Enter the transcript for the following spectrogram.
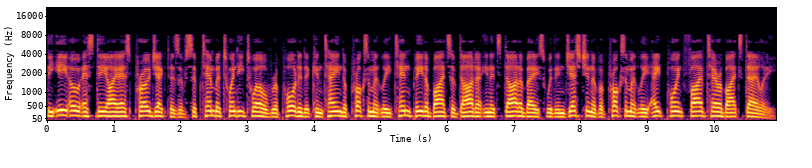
The EOSDIS project as of September 2012 reported it contained approximately 10 petabytes of data in its database with ingestion of approximately 8.5 terabytes daily.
